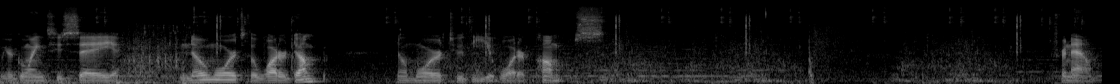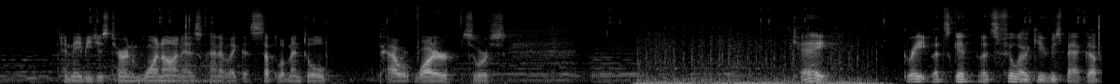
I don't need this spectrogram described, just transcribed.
We are going to say no more to the water dump, no more to the water pumps. For now. And maybe just turn one on as kind of like a supplemental power water source. Okay. Great. Let's get let's fill our gears back up.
